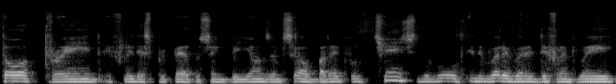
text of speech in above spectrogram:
taught trained if leaders prepare to think beyond themselves but it will change the world in a very very different way.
